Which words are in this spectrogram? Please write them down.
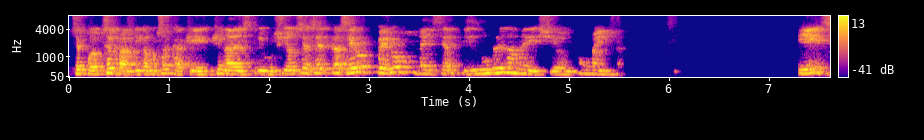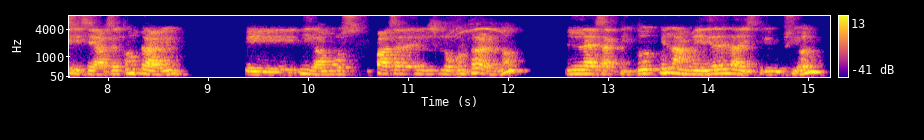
se puede observar, digamos acá, que, que, la distribución se acerca a cero, pero la incertidumbre de la medición aumenta. Y si se hace el contrario, eh, digamos, pasa el, lo contrario, ¿no? La exactitud en la media de la distribución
